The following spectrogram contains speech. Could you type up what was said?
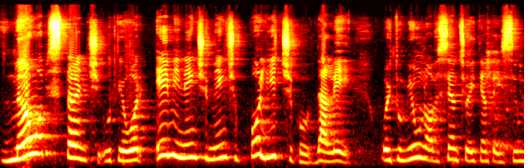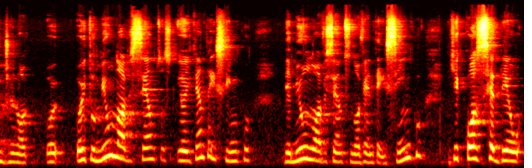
não obstante o teor eminentemente político da Lei 8.985 de, 8.985 de 1995, que concedeu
